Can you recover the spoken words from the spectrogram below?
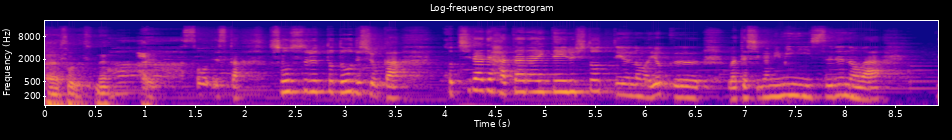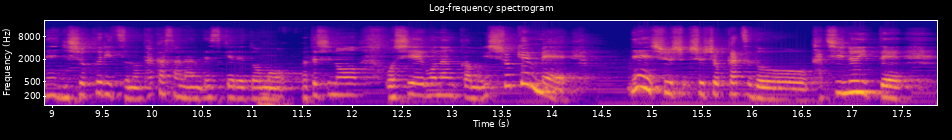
え、そうですね。はい。そうですか。そうするとどうでしょうか。こちらで働いている人っていうのはよく私が耳にするのは、ね、離職率の高さなんですけれども、うん、私の教え子なんかも一生懸命、ね、就職活動を勝ち抜いて、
